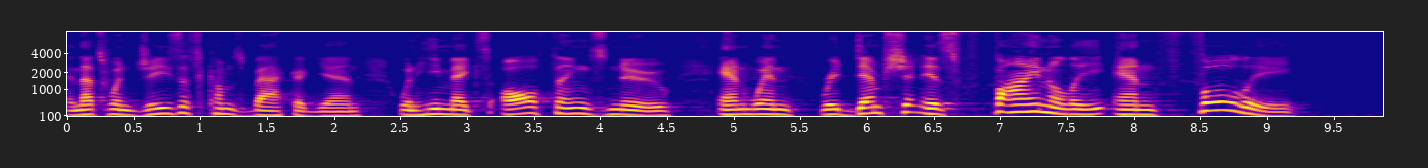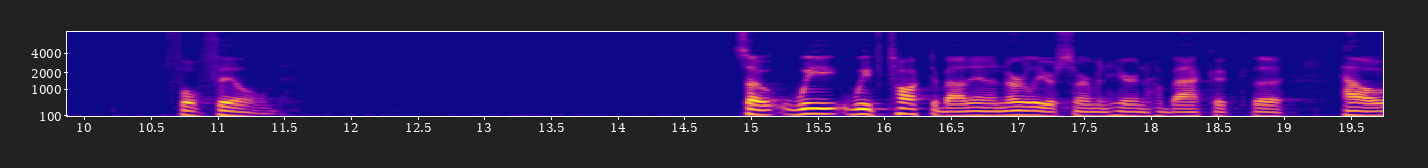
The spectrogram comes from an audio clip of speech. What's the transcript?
And that's when Jesus comes back again, when he makes all things new, and when redemption is finally and fully fulfilled. So, we, we've talked about in an earlier sermon here in Habakkuk the, how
